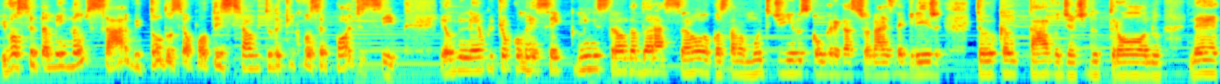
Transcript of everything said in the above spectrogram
E você também não sabe todo o seu potencial e tudo aquilo que você pode ser. Eu me lembro que eu comecei ministrando adoração, eu gostava muito de hinos congregacionais da igreja, então eu cantava diante do trono, né?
